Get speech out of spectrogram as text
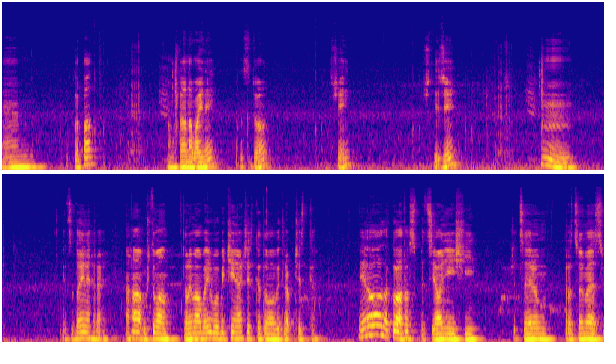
um, klepat, a možná na vajny, raz, dva, tři, čtyři, hmm, něco tady nehraje. Aha, už to mám. To nemá být obyčejná česka, to má být rap česka. Jo, taková ta speciálnější. Přece jenom pracujeme s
